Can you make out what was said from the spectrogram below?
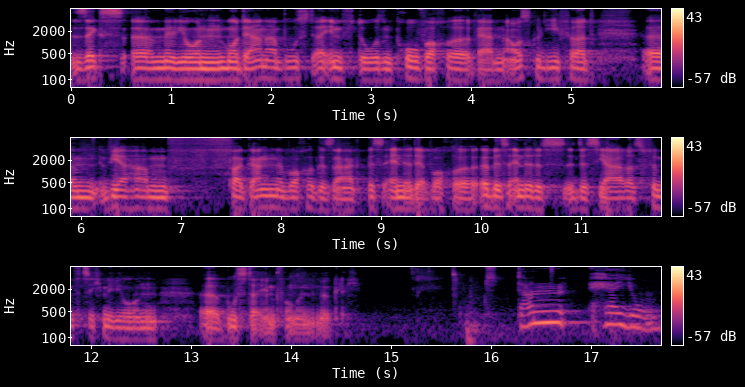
6 äh, Millionen Moderna Booster-Impfdosen pro Woche werden ausgeliefert. Ähm, wir haben vergangene Woche gesagt, bis Ende der Woche, äh, bis Ende des, des Jahres 50 Millionen äh, Boosterimpfungen möglich. Dann Herr Jung.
